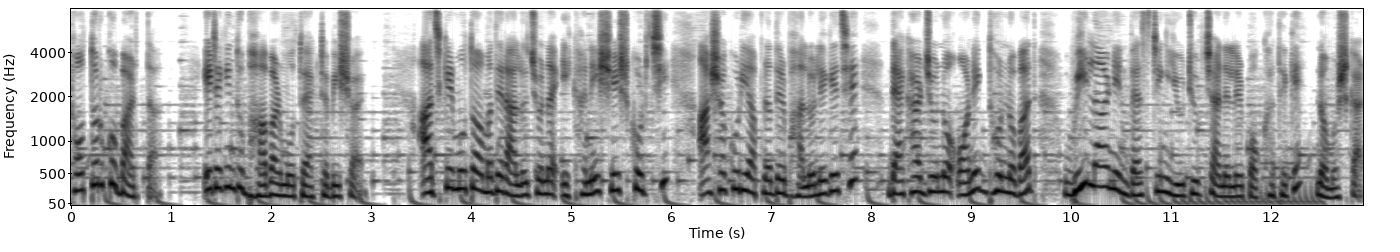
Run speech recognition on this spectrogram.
সতর্ক বার্তা এটা কিন্তু ভাবার মতো একটা বিষয়। আজকের মতো আমাদের আলোচনা এখানেই শেষ করছি। আশা করি আপনাদের ভালো লেগেছে। দেখার জন্য অনেক ধন্যবাদ। উই লার্ন ইনভেস্টিং ইউটিউব চ্যানেলের পক্ষ থেকে নমস্কার।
